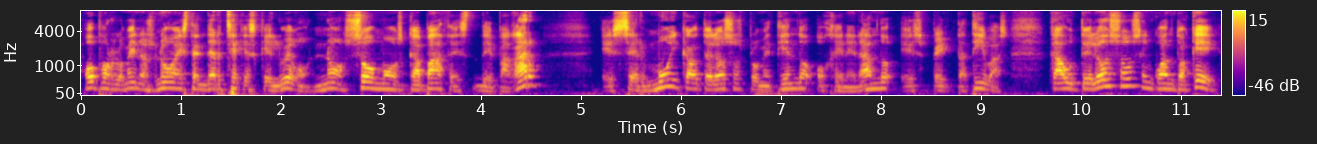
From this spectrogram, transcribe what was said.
o por lo menos no extender cheques que luego no somos capaces de pagar es ser muy cautelosos prometiendo o generando expectativas. Cautelosos en cuanto a qué?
